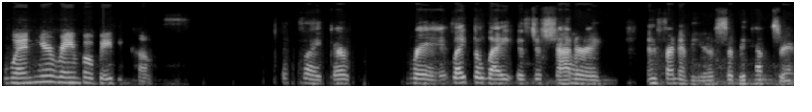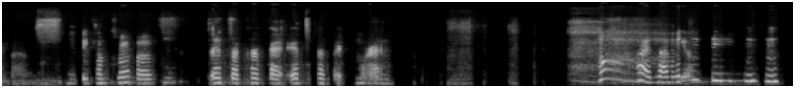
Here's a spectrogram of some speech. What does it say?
When your rainbow baby comes, It's like a ray, like the light is just shattering in front of you, so it becomes rainbows. it becomes rainbows. It's a perfect. It's perfect for it. I love you.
